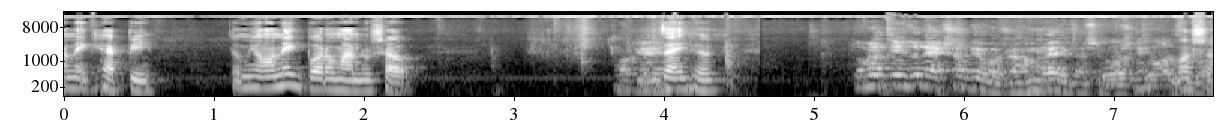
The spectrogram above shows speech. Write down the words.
অনেক হ্যাপি তুমি অনেক বড় মানুষ হও। যাই হোক। তোমরা তিনজন একসঙ্গে বসো আমরা বসি।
